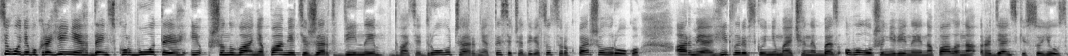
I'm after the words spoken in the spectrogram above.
Сьогодні в Україні день скорботи і вшанування пам'яті жертв війни. 22 червня 1941 року армія гітлерівської Німеччини без оголошення війни напала на радянський союз.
